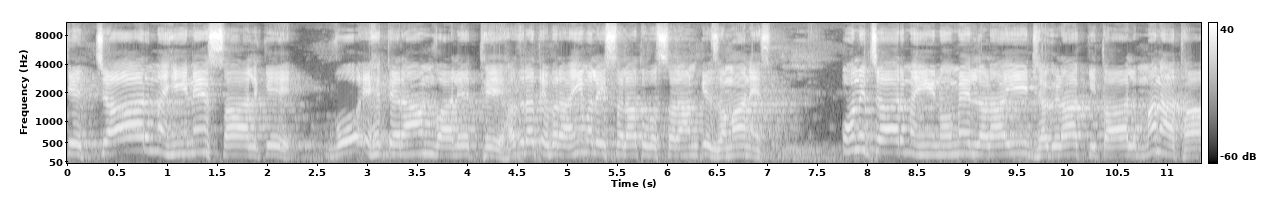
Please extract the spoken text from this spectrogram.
कि चार महीने साल के वो एहतराम वाले थे, हज़रत इब्राहीम सलाम के ज़माने से। उन चार महीनों में लड़ाई, झगड़ा, किताल मना था।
